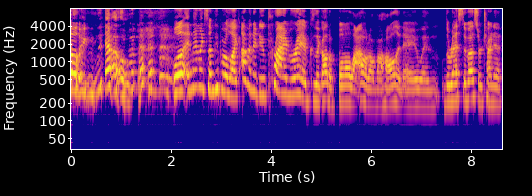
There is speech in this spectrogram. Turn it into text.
oh, going no. well, and then like some people are like, I'm gonna do prime rib because I got to ball out on the holiday when the rest of us are trying to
